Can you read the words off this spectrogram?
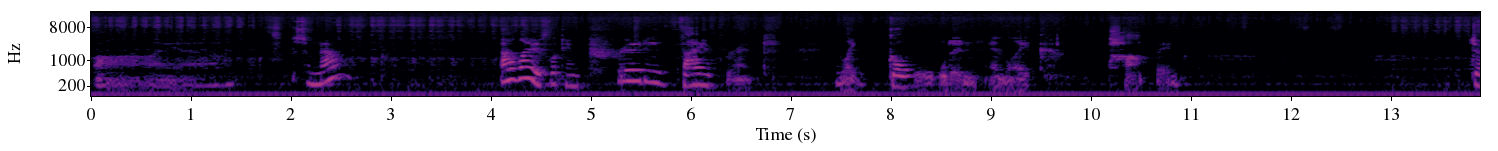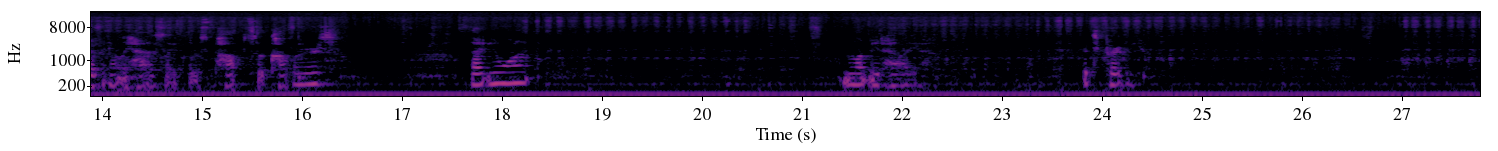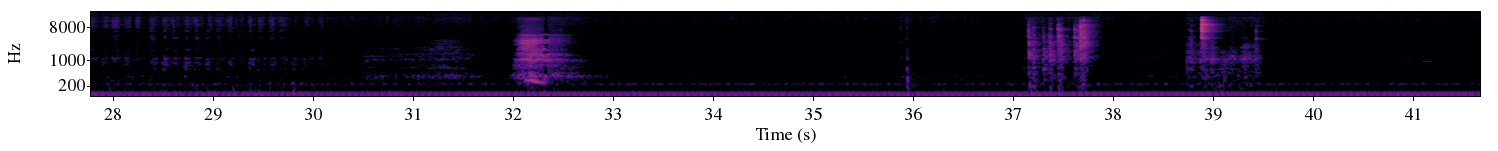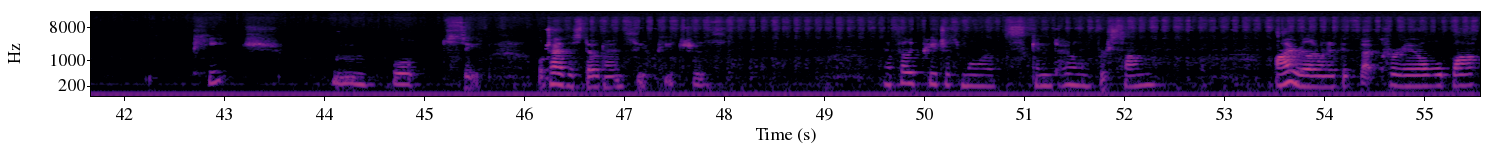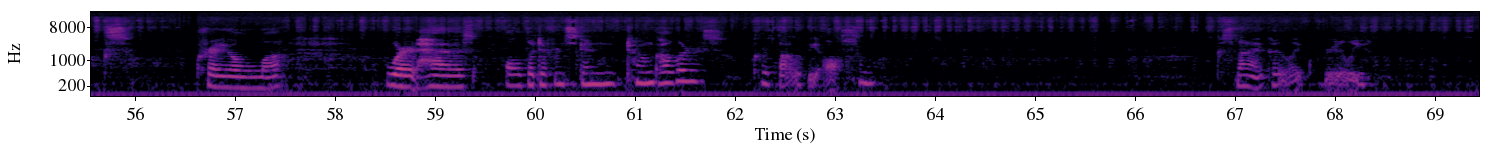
I am. So now LA is looking vibrant, like golden and like popping. Definitely has like those pops of colors that you want. And let me tell you, it's pretty. Peach? Hmm, we'll see. We'll try this donut and see if peach is. I feel like peach is more skin tone for some. I really want to get that Crayola box, Crayola, where it has all the different skin tone colors, because that would be awesome. Because then I could like really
